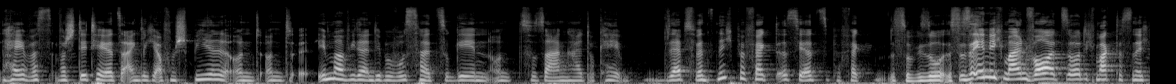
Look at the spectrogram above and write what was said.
hey, was, was steht hier jetzt eigentlich auf dem Spiel und, und immer wieder in die Bewusstheit zu gehen und zu sagen halt, okay, selbst wenn es nicht perfekt ist jetzt, perfekt ist sowieso, es ist eh nicht mein Wort, so, ich mag das nicht,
